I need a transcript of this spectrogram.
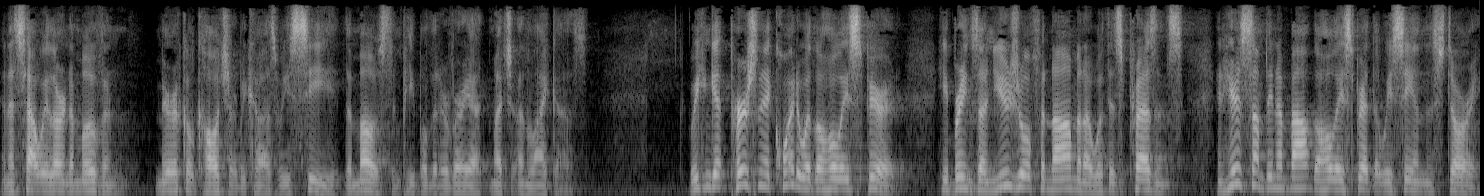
And that's how we learn to move in miracle culture, because we see the most in people that are very much unlike us. We can get personally acquainted with the Holy Spirit. He brings unusual phenomena with his presence. And here's something about the Holy Spirit that we see in the story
